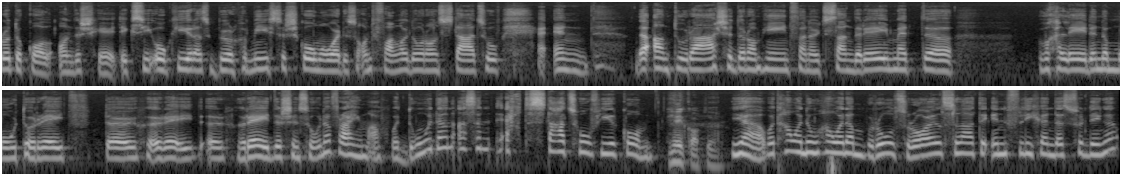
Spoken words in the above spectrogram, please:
protocol onderscheid. Ik zie ook hier als burgemeesters komen, worden ze ontvangen door ons staatshoofd. En, de entourage eromheen vanuit Sanderij met de begeleidende motorrijtuigen, rijd- eh, rijders en zo. Dan vraag je me af, wat doen we dan als een echte staatshoofd hier komt? Helikopter. Ja, wat gaan we doen? Gaan we dan Rolls Royals laten invliegen en dat soort dingen?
